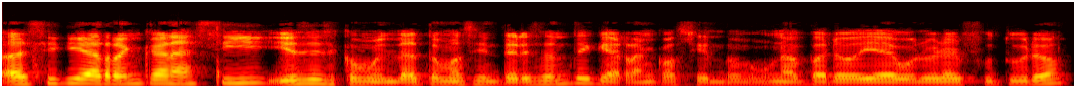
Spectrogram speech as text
así que arrancan así, y ese es como el dato más interesante, que arrancó siendo una parodia de Volver al Futuro,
